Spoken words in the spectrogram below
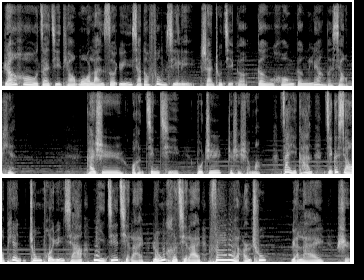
然后在几条墨蓝色云霞的缝隙里闪出几个更红更亮的小片。开始我很惊奇，不知这是什么。再一看，几个小片冲破云霞，密接起来，融合起来，飞跃而出。原来是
